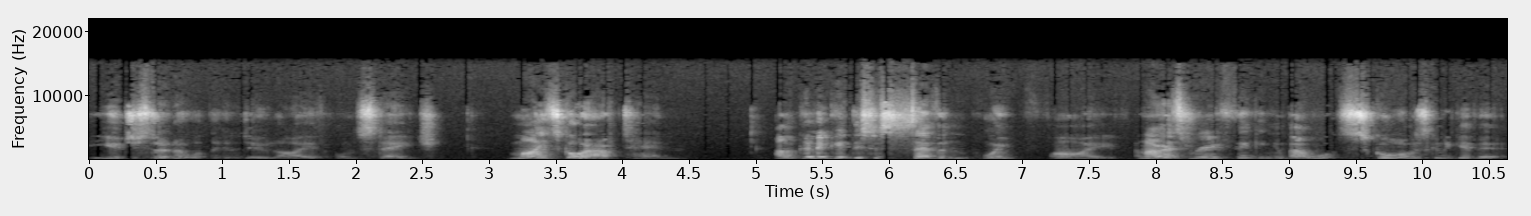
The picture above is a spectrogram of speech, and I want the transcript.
you just don't know what they're going to do live on stage. My score out of 10, I'm going to give this a 7.5. And I was really thinking about what score I was going to give it.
